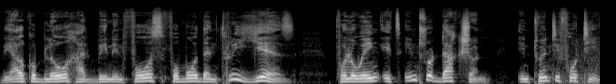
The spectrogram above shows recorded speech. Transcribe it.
the alcoblow had been in force for more than three years following its introduction in 2014.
